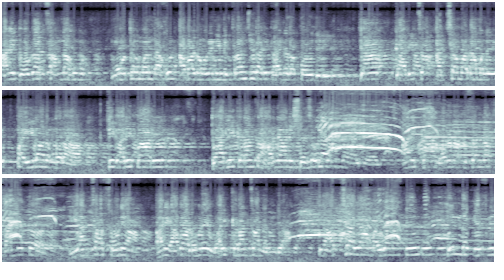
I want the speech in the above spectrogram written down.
आणि दोघात सामना होऊन मोठं मन दाखवून आबा डोंगरेंनी मित्रांची गाडी फायनलला पळू दिली. त्या गाडीचा आजच्या मधामध्ये पहिला नंबर हा. ती गाडी पाहिली द्वारलीकरांचा हरण्या आणि शेषवडी आणि काय वरुणा प्रसन्न पांडेकर यांचा सोन्या आणि आबा डोंगरे वाईकरांचा नंद्या. ते आजच्या या मैदानातील हिंद केसरी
